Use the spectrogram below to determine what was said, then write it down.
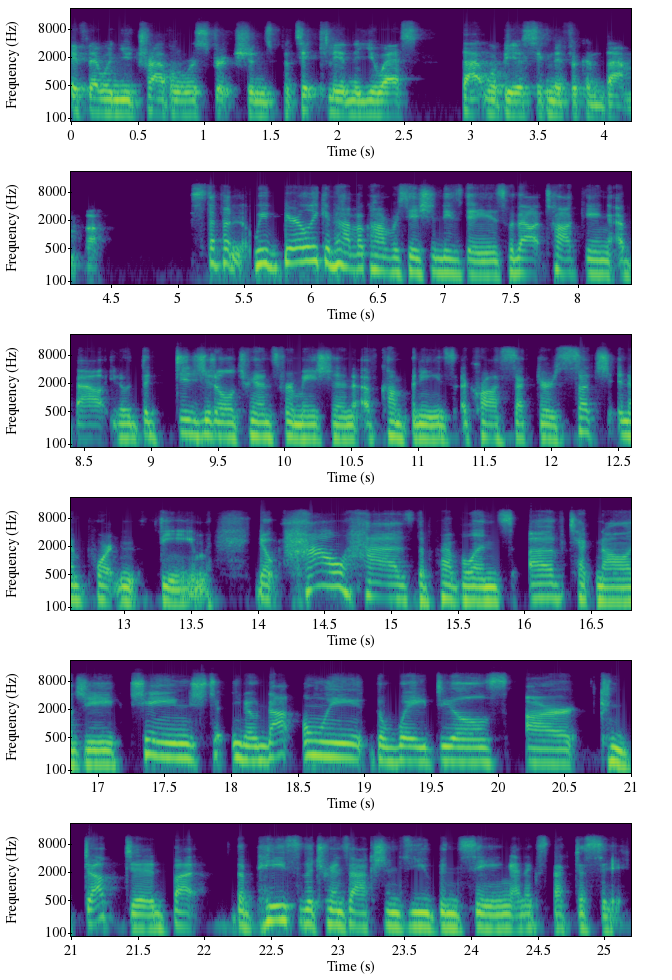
if there were new travel restrictions, particularly in the US, that would be a significant dampener. Stephan, we barely can have a conversation these days without talking about, you know, the digital transformation of companies across sectors, such an important theme. You know, how has the prevalence of technology changed, you know, not only the way deals are conducted, but the pace of the transactions you've been seeing and expect to see?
